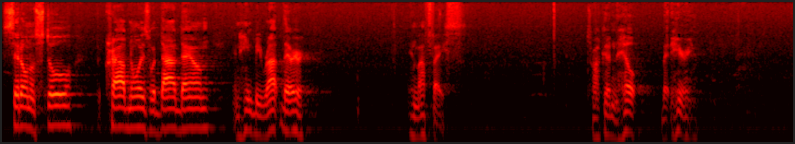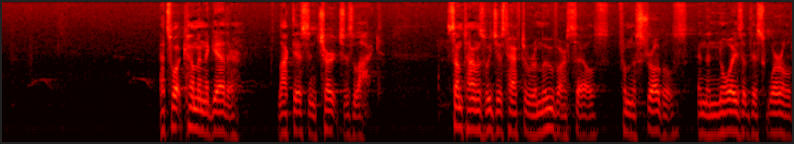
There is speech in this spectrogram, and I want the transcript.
sit on a stool, the crowd noise would die down, and he'd be right there in my face. So I couldn't help but hear him. That's what coming together like this in church is like. Sometimes we just have to remove ourselves from the struggles and the noise of this world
